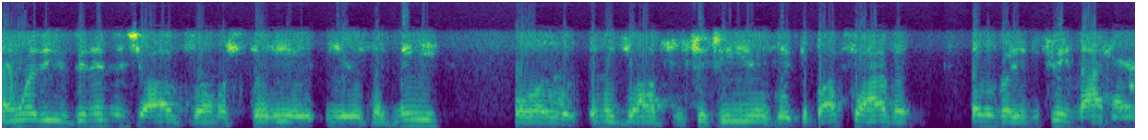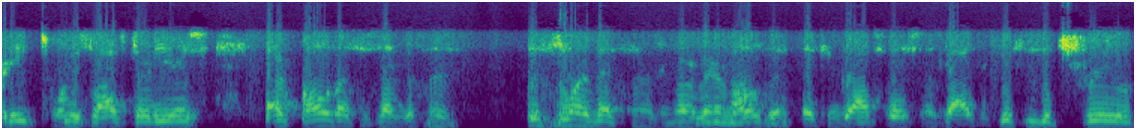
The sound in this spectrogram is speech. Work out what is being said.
And whether you've been in the job for almost 30 years like me, or in the job for 15 years like the Bucks have, and everybody in between, Matt Hardy, 25, 30 years, all of us are saying this is this is one of the best things we've ever been involved with. Like, congratulations, guys! Like, this is a true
